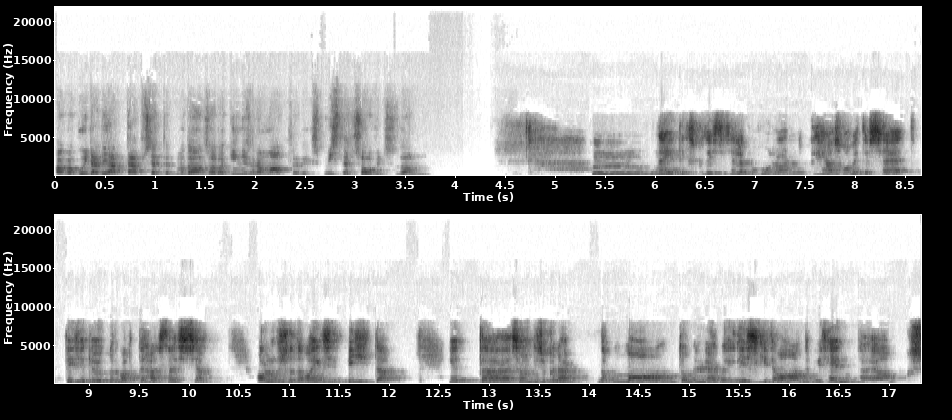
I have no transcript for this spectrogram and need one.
aga kui ta teab täpselt, et ma tahan saada kinnisvaramaakleriks, mis need soovitused on? Mm, näiteks ka tõesti selle puhul on hea soovitus see, et teise töö kõrvalt teha seda asja, alustada vaikselt pihta. et äh, see ongi niisugune nagu maandumine või riskide maandamine iseenda jaoks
